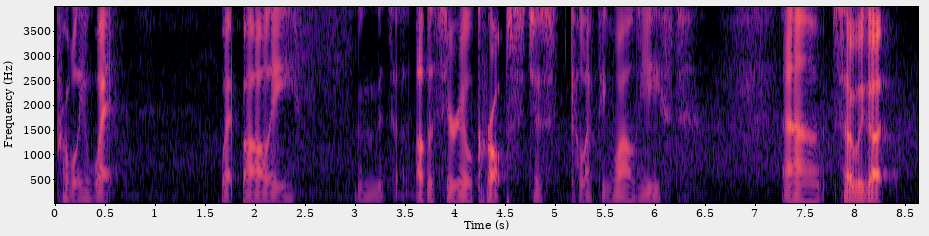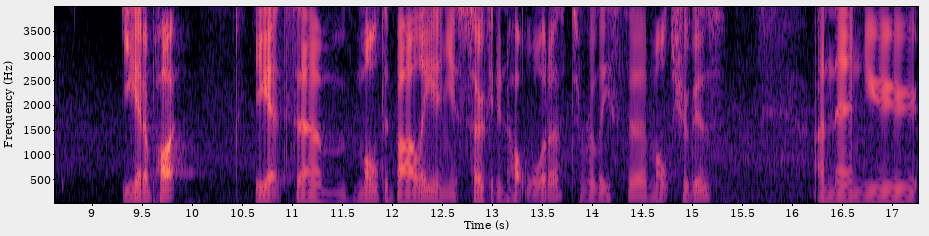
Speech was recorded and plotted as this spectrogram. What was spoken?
probably wet, wet barley and other cereal crops just collecting wild yeast. Uh, so we got, you get a pot, you get some malted barley, and you soak it in hot water to release the malt sugars and then you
